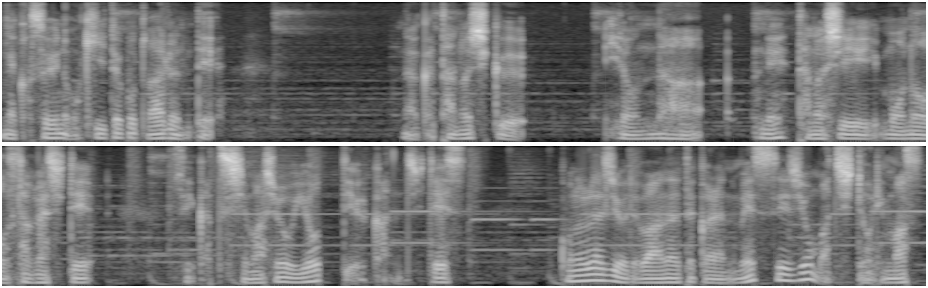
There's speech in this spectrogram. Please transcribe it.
なんかそういうのも聞いたことあるんでなんか楽しくいろんなね楽しいものを探して生活しましょうよっていう感じです。このラジオではあなたからのメッセージをお待ちしております。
